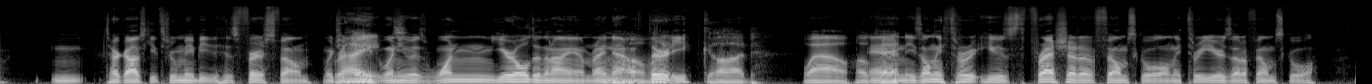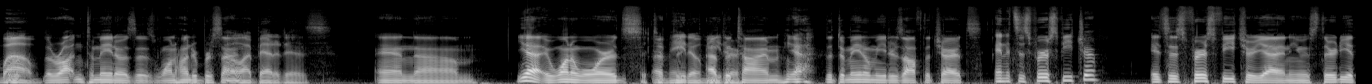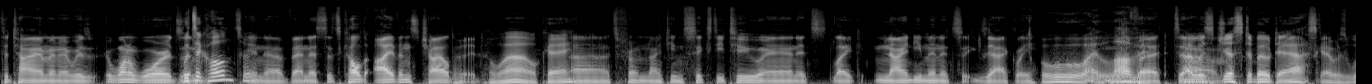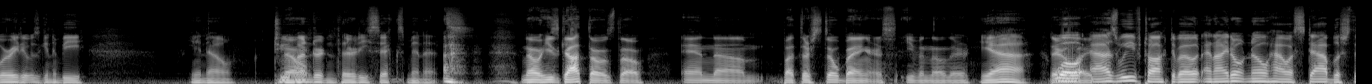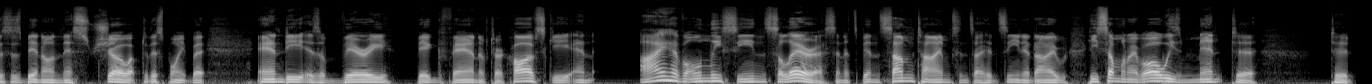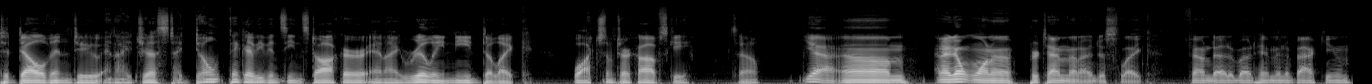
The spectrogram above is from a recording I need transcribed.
Tarkovsky through maybe his first film, which he made when he was one year older than I am right Oh now, my thirty. God. Wow. Okay. And he's only three. He was fresh out of film school, only three years out of film school. wow. The, the Rotten Tomatoes is one hundred percent. Oh, I bet it is. and um, yeah, it won awards. The at tomato at the meter. time. Yeah, the tomato meter's off the charts. And it's his first feature. It's his first feature, yeah, and he was 30 at the time, and it was it won awards. What's in, it called? Sorry. In uh, Venice, it's called Ivan's Childhood. oh, wow. Okay. Uh, it's from 1962, and it's like 90 minutes exactly. oh, I love it. but, I was um, just about to ask. I was worried it was going to be, you know, No. 236 minutes. No, he's got those though, and um, but they're still bangers, even though they're Yeah. They're well, like- as we've talked about, and I don't know how established this has been on this show up to this point, but Andy is a very big fan of Tarkovsky, and I have only seen Solaris, and it's been some time since I had seen it. I he's someone I've always meant to to to delve into, and I just I don't think I've even seen Stalker, and I really need to like watch some Tarkovsky. So yeah. Um, and I don't want to pretend that I just like found out about him in a vacuum.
